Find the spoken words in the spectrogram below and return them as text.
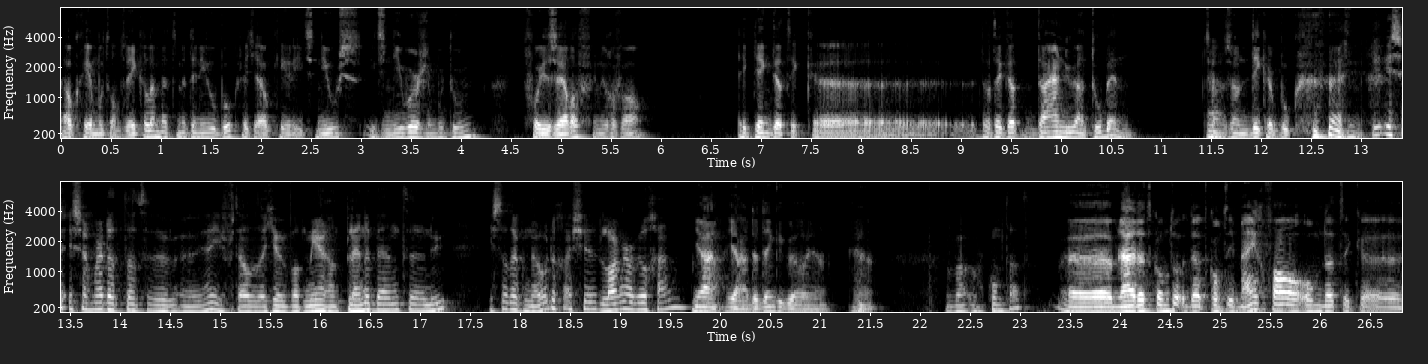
elke keer moet ontwikkelen met, met een nieuw boek. Dat je elke keer iets nieuws, iets nieuwers moet doen. Voor jezelf in ieder geval. Ik denk dat ik, dat, ik dat daar nu aan toe ben. Zo- Ja. Zo'n dikker boek. Is, is zeg maar dat, dat je vertelde dat je wat meer aan het plannen bent nu. Is dat ook nodig als je langer wil gaan? ja, ja, dat denk ik wel, ja. ja. Wa- hoe komt dat? Eh, nou, dat komt, dat komt in mijn geval omdat ik eh,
